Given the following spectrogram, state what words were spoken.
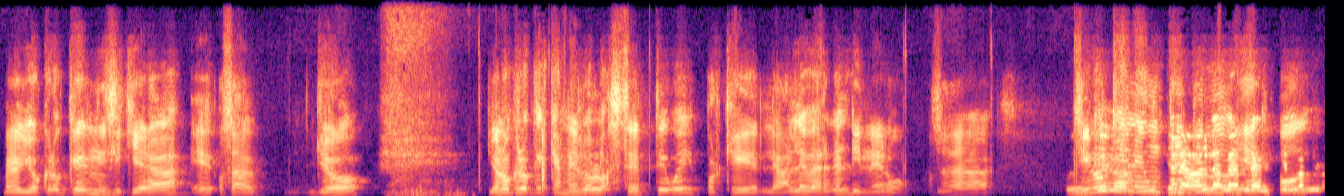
Pero yo creo que ni siquiera, eh, o sea, yo, yo no creo que Canelo lo acepte, güey, porque le vale verga el dinero. O sea, Pues Si no tiene un vale título, verga, Jake Paul,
